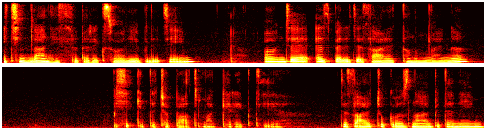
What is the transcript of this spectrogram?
içimden hissederek söyleyebileceğim önce ezbere cesaret tanımlarını bir şekilde çöpe atmak gerektiği. Cesaret çok öznel bir deneyim.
